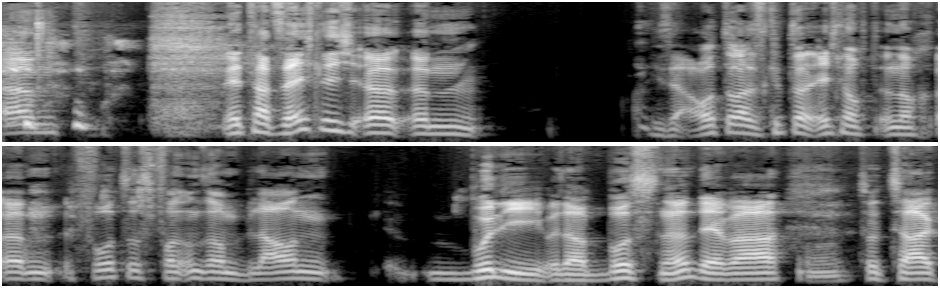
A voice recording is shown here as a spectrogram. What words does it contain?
ähm, nee, tatsächlich, äh, ähm, diese Outdoor, es gibt da echt noch, noch ähm, Fotos von unserem blauen Bulli oder Bus, ne? Der war mhm. total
